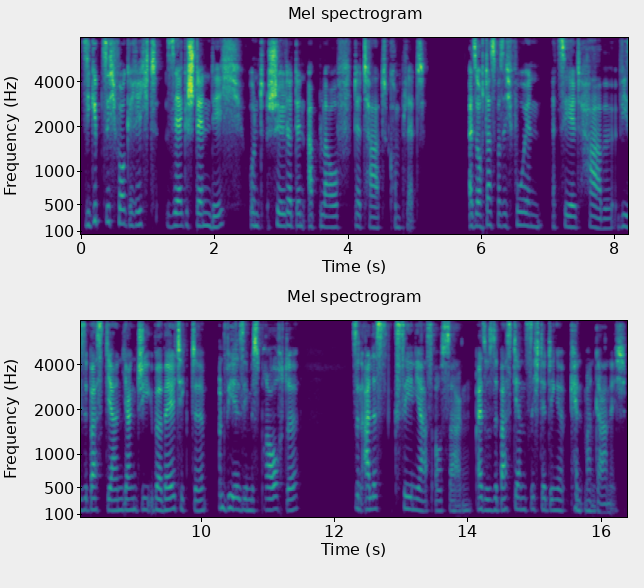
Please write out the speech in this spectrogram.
Sie gibt sich vor Gericht sehr geständig und schildert den Ablauf der Tat komplett. Also auch das, was ich vorhin erzählt habe, wie Sebastian Yang Ji überwältigte und wie er sie missbrauchte, sind alles Xenias Aussagen. Also Sebastians Sicht der Dinge kennt man gar nicht.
